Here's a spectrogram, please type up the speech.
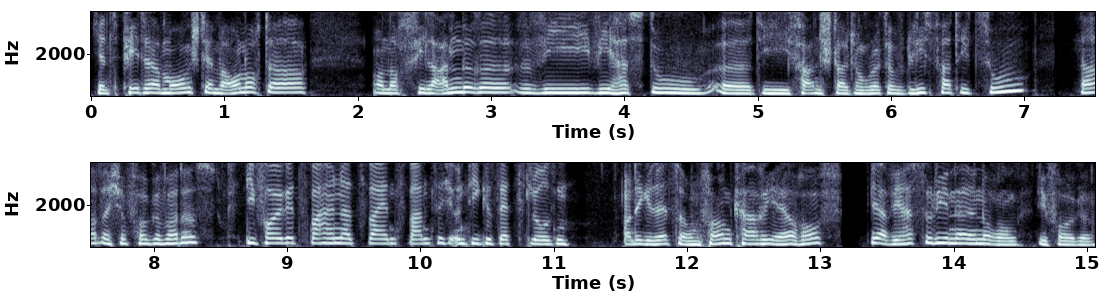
Jens Peter Morgenstern war auch noch da und noch viele andere. Wie, wie hast du äh, die Veranstaltung Record Release Party zu? Na, welche Folge war das? Die Folge 222 und die Gesetzlosen. Und die Gesetzlosen von Kari Erhoff. Ja, wie hast du die in Erinnerung, die Folge?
